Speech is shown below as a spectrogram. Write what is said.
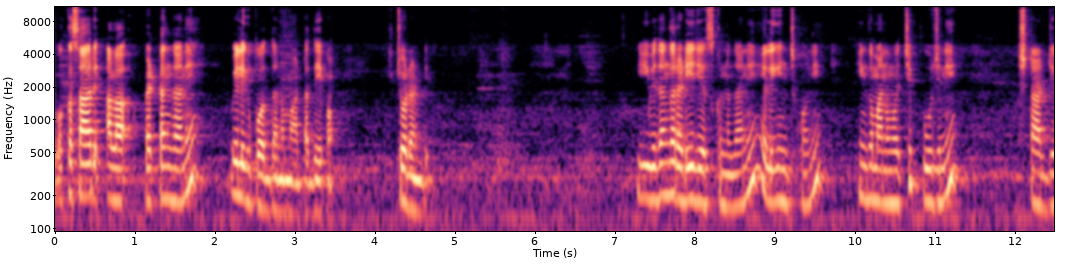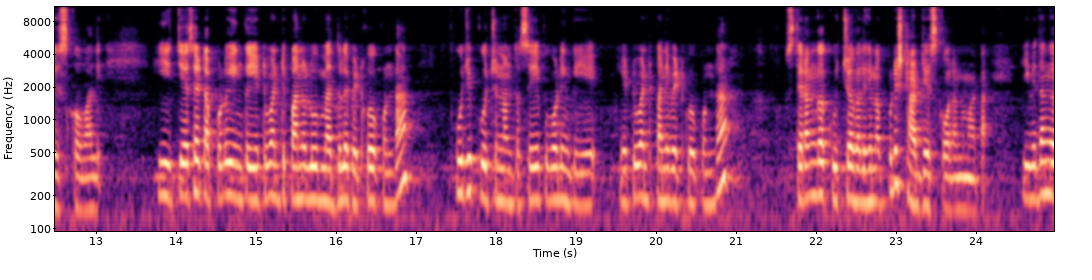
ఒకసారి అలా పెట్టంగానే వెలిగిపోద్ది అనమాట దీపం. చూడండి. ఈ విధంగా రెడీ చేసుకున్న దాన్ని వెలిగించుకొని ఇంకా మనం వచ్చి పూజని స్టార్ట్ చేసుకోవాలి. ఈ చేసేటప్పుడు ఇంకా ఎటువంటి పనులు మెద్దలో పెట్టుకోకుండా పూజకు కూర్చున్నంతసేపు కూడా ఇంక ఏ ఎటువంటి పని పెట్టుకోకుండా స్థిరంగా కూర్చోగలిగినప్పుడు స్టార్ట్ చేసుకోవాలన్నమాట. ఈ విధంగా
